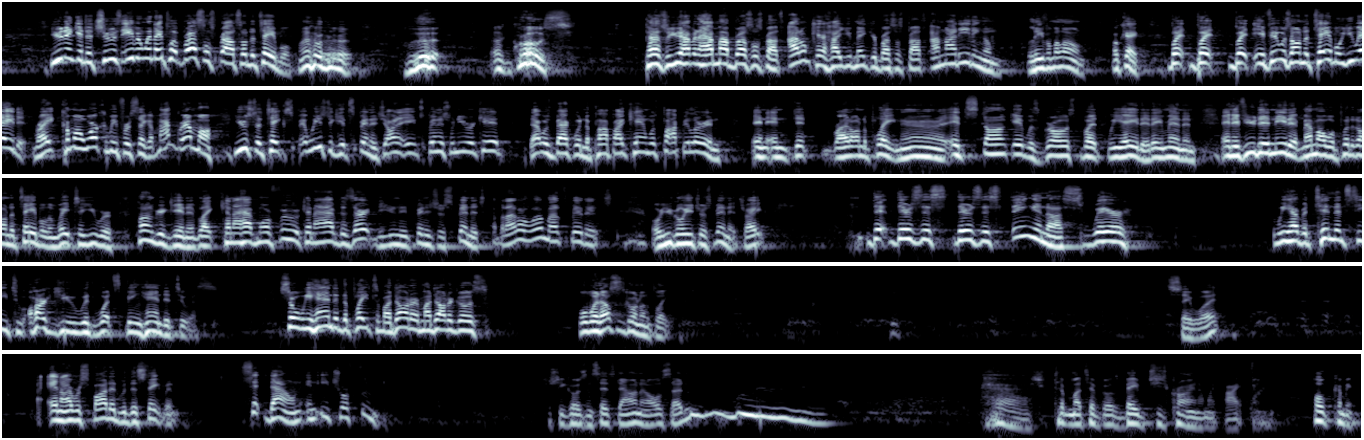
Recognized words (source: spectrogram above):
You didn't get to choose, even when they put Brussels sprouts on the table. Gross. Pastor, you haven't had my Brussels sprouts. I don't care how you make your Brussels sprouts. I'm not eating them. Leave them alone. Okay, but but but if it was on the table, you ate it, right? Come on, work with me for a second. My grandma used to take. We used to get spinach. Y'all ate spinach when you were a kid. That was back when the Popeye can was popular, and and and get right on the plate. It stunk. It was gross, but we ate it. Amen. And and if you didn't eat it, Mama would put it on the table and wait till you were hungry again. And like, can I have more food? Can I have dessert? Do you need to finish your spinach? But I don't want my spinach. Or you gonna eat your spinach, right? There's this there's this thing in us where we have a tendency to argue with what's being handed to us. So we handed the plate to my daughter, and my daughter goes, Well, what else is going on the plate? Say what? And I responded with this statement Sit down and eat your food. So she goes and sits down, and all of a sudden, my Tiff goes, Babe, she's crying. I'm like, All right, fine. Hope, come here.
